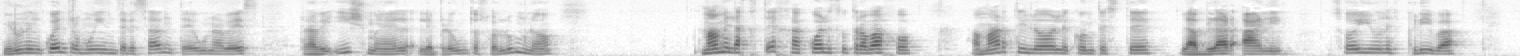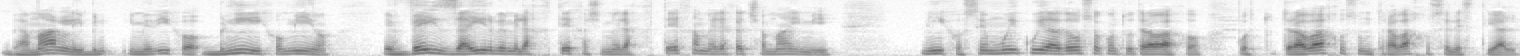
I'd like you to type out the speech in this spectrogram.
Y en un encuentro muy interesante, una vez Rabbi Ishmael le pregunta a su alumno, Mame Lachteja, ¿cuál es tu trabajo? A Martilo le contesté, la hablar Ani, soy un escriba. Amarli y me dijo, Bni, hijo mío, veis zair be melachteja, melachteja melechet shamaimi mi hijo, sé muy cuidadoso con tu trabajo, pues tu trabajo es un trabajo celestial.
